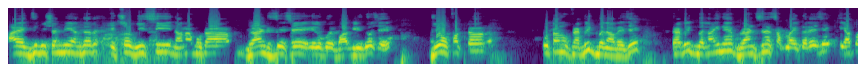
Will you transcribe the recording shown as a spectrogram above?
આ એક્ઝિબિશનની અંદર એકસો વીસથી નાના મોટા બ્રાન્ડ્સ જે છે એ લોકોએ ભાગ લીધો છે. જેઓ ફક્ત પોતાનું ફેબ્રિક બનાવે છે ફેબ્રિક બનાવીને બ્રાન્ડ્સને સપ્લાય કરે છે, યા તો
